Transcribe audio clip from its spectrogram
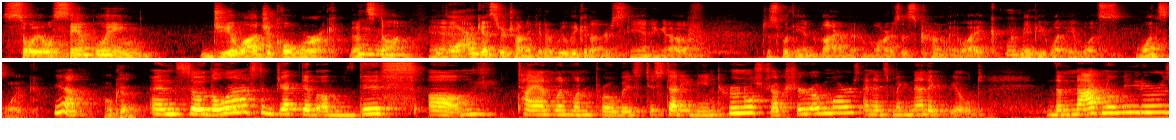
soil sampling, geological work that's done. And Mm-hmm. Yeah. I guess they're trying to get a really good understanding of just what the environment of Mars is currently like, or Mm-hmm. maybe what it was once like. Yeah. Okay. And so the last objective of this um, Tianwen 1 probe is to study the internal structure of Mars and its magnetic field. The magnometers,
